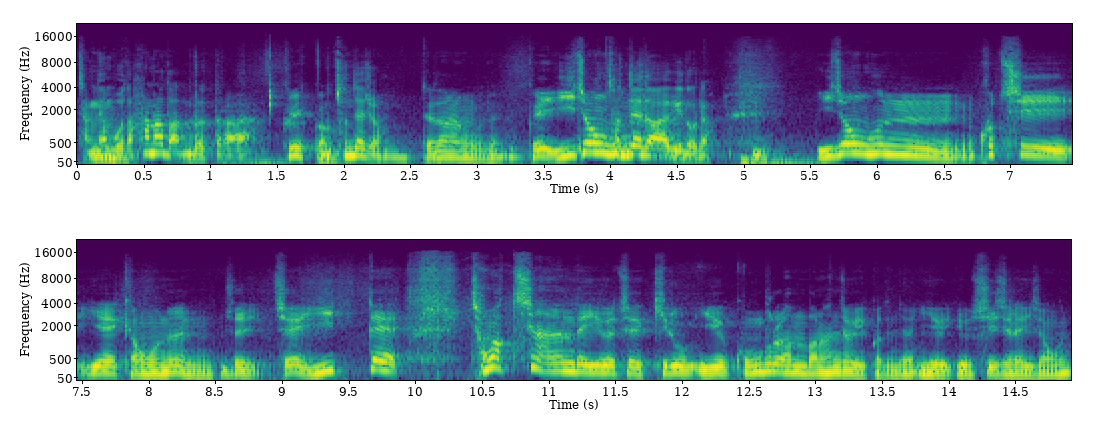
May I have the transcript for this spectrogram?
작년보다 음. 하나도 안 늘었더라. 그러니까 천재죠. 대단한 거죠. 그 이정훈 천재 더하기 노력. 이정훈 코치의 경우는 저, 제가 이때 정확치는 않은데 이거 제 기록 이 공부를 한번 한 적이 있거든요. 이, 이 시즌에 이정훈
